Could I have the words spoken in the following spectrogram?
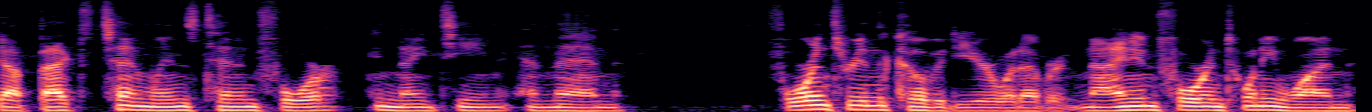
got back to 10 wins, 10 and 4 in 19, and then 4 and 3 in the COVID year, whatever, 9 and 4 in 21,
